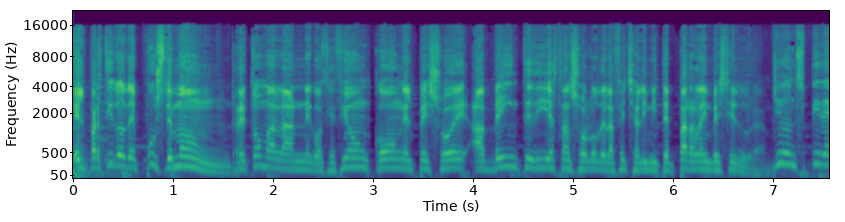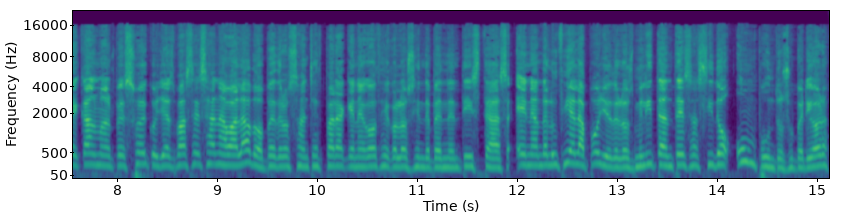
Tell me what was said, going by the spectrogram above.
El partido de Puigdemont retoma la negociación con el PSOE a 20 días tan solo de la fecha límite para la investidura. Junts pide calma al PSOE cuyas bases han avalado a Pedro Sánchez para que negocie con los independentistas. En Andalucía el apoyo de los militantes ha sido un punto superior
